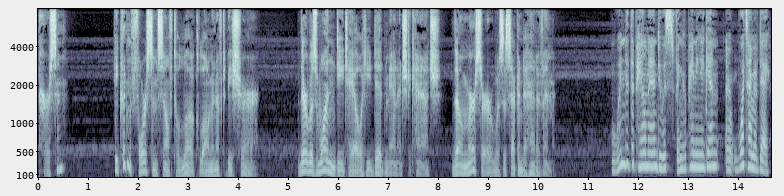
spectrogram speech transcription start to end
person? He couldn't force himself to look long enough to be sure. There was one detail he did manage to catch, though Mercer was a second ahead of him. When did the Pale Man do his finger painting again? Or uh, what time of day?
